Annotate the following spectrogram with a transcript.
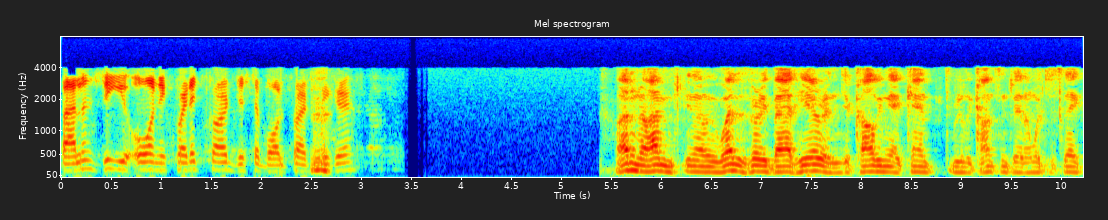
balance do you owe on a credit card? Just a ballpark Hmm. figure. I don't know. I'm, you know, the weather's very bad here, and you're calling me. I can't really concentrate on what you're saying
